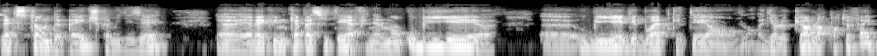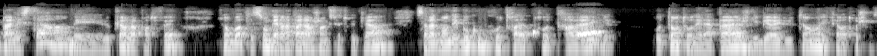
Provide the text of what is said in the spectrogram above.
let's turn the page, comme ils disaient, euh, et avec une capacité à finalement oublier euh, euh, oublier des boîtes qui étaient en, on va dire, le cœur de leur portefeuille, pas les stars, hein, mais le cœur de leur portefeuille, bon, de toute façon, on ne gagnera pas d'argent avec ce truc-là. Ça va demander beaucoup, beaucoup trop de travail. Autant tourner la page, libérer du temps et faire autre chose.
